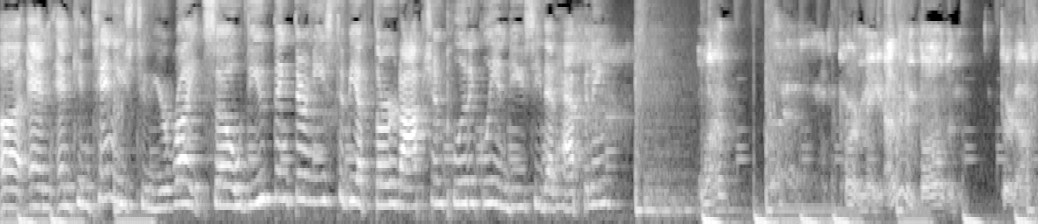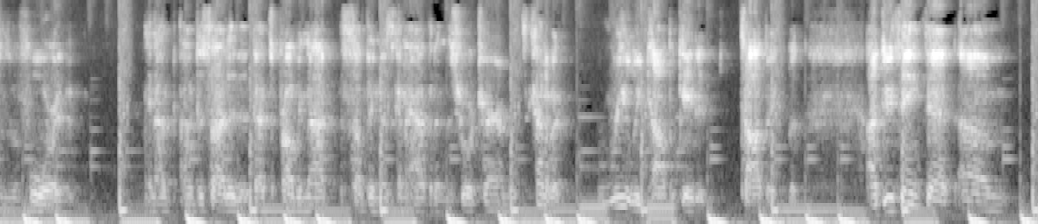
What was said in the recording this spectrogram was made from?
Uh, and and continues to. You're right. So, do you think there needs to be a third option politically, and do you see that happening? Well, pardon me. I've been involved in third options before, and, and I've, I've decided that that's probably not something that's going to happen in the short term. It's kind of a really complicated topic, but I do think that um,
